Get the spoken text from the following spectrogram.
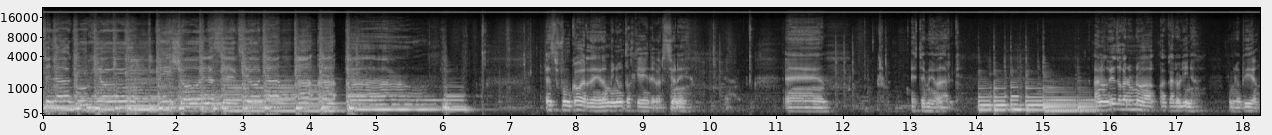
se la cogió y yo en la sección A. Ah, ah, ah. Eso fue un cover de dos minutos que le versioné. Eh, este es medio dark. Ah, no, voy a tocar uno a Carolina, que me lo pidió.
